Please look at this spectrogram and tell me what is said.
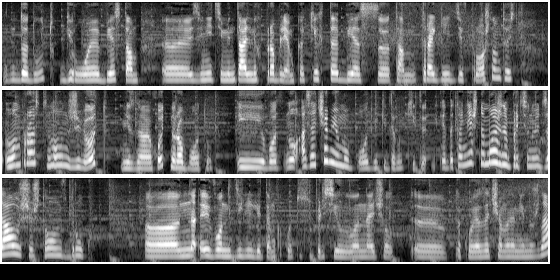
дадут героя без там, э, извините, ментальных проблем, каких-то без э, там трагедий в прошлом, то есть он просто, ну, он живет, не знаю, хоть на работу. И вот, ну, а зачем ему подвиги там какие-то? Это, конечно, можно притянуть за уши, что он вдруг э, его наделили там какой-то суперсилой, он начал э, такой, а зачем она мне нужна?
